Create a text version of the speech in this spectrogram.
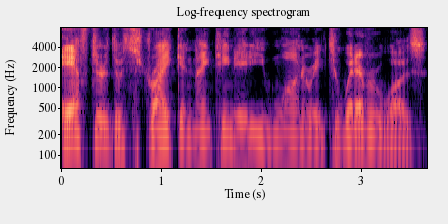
After the strike in 1981 or 82, whatever it was,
